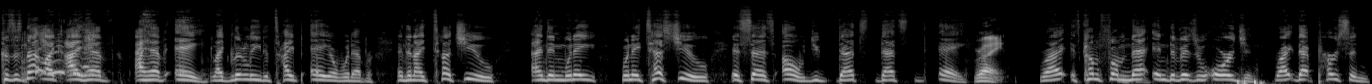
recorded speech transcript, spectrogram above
Because it's not like I have I have A, like literally the type A or whatever, and then I touch you, and then when they when they test you, it says, oh, you that's that's A, Right. right? It comes from that individual origin, right? That person.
